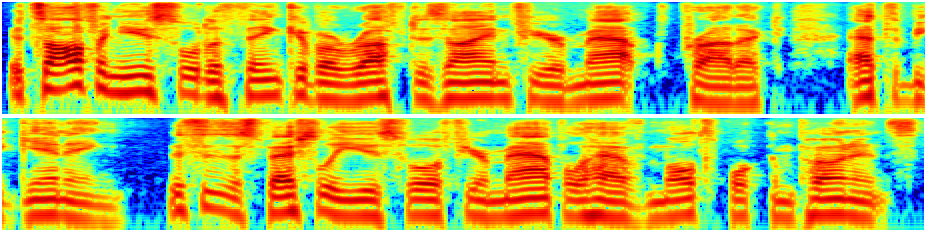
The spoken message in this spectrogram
It's often useful to think of a rough design for your map product at the beginning. This is especially useful if your map will have multiple components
